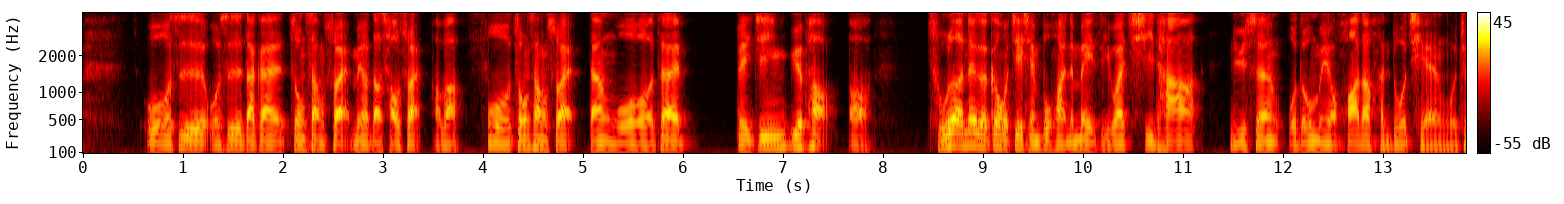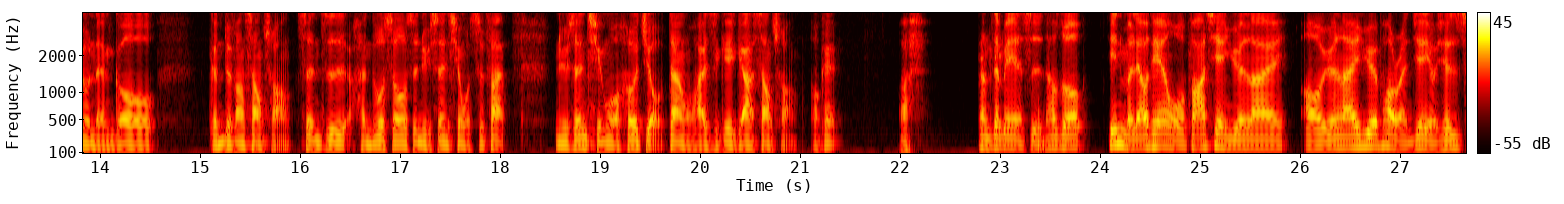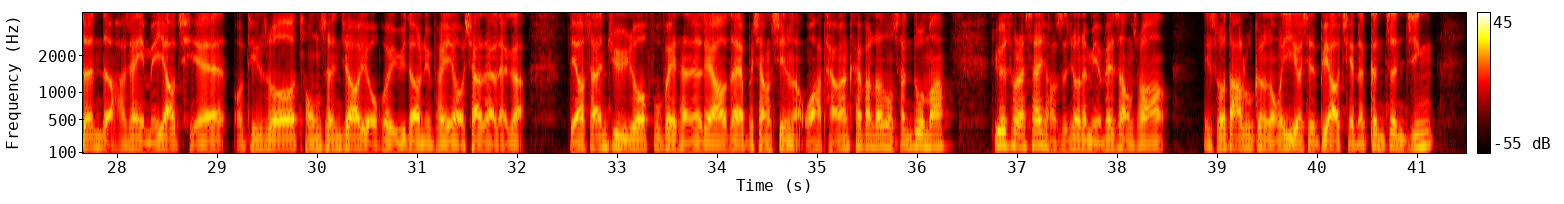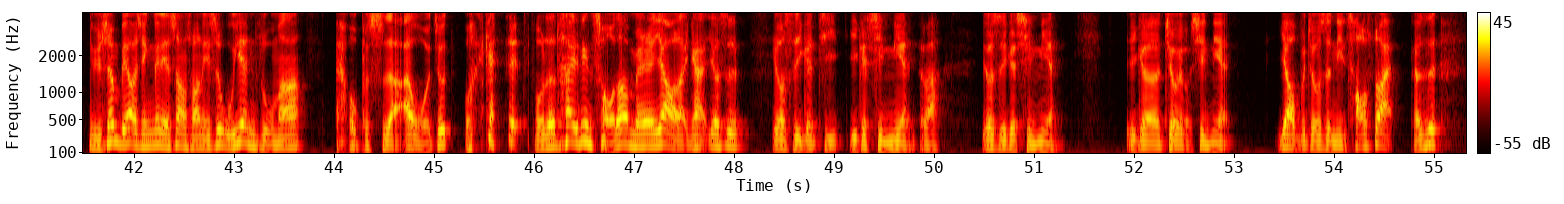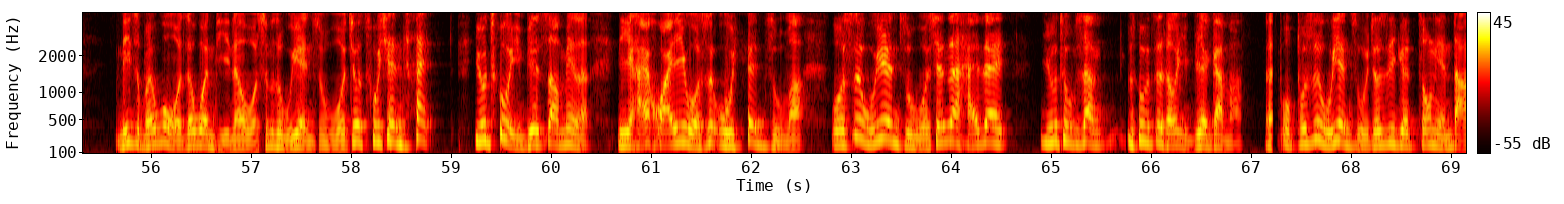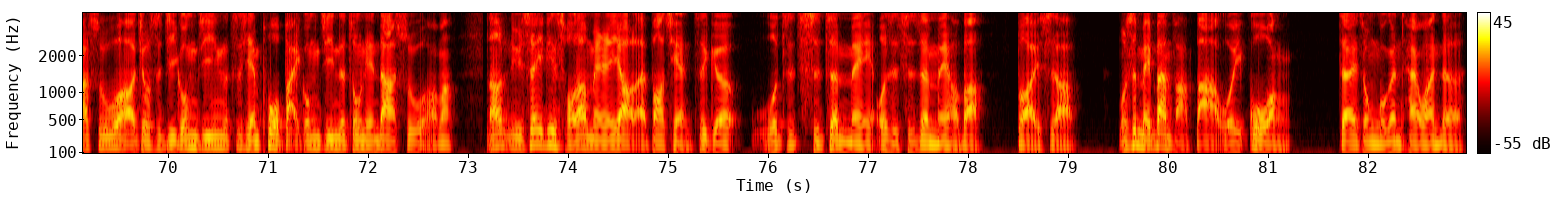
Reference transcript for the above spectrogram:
我是我是大概中上帅，没有到超帅，好不好？我中上帅，但我在北京约炮哦，除了那个跟我借钱不还的妹子以外，其他女生我都没有花到很多钱，我就能够跟对方上床，甚至很多时候是女生请我吃饭，女生请我喝酒，但我还是可以跟她上床。OK，啊，那这边也是，他说。听你们聊天，我发现原来哦，原来约炮软件有些是真的，好像也没要钱。我听说同城交友会遇到女朋友，下载来个聊三句，说付费才能聊，再也不相信了。哇，台湾开放到这种程度吗？约出来三小时就能免费上床？你说大陆更容易，而且不要钱的更震惊。女生不要钱跟你上床，你是吴彦祖吗？哎，我不是啊，哎，我就 我看，否则他一定丑到没人要了。你看，又是又是一个记一个信念，对吧？又是一个信念，一个旧有信念。要不就是你超帅，可是你怎么会问我这问题呢？我是不是吴彦祖？我就出现在 YouTube 影片上面了，你还怀疑我是吴彦祖吗？我是吴彦祖，我现在还在 YouTube 上录这种影片干嘛？我不是吴彦祖，就是一个中年大叔啊，九十几公斤，之前破百公斤的中年大叔，好吗？然后女生一定丑到没人要了，抱歉，这个我只吃正妹，我只吃正妹，好不好？不好意思啊，我是没办法把我过往在中国跟台湾的。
